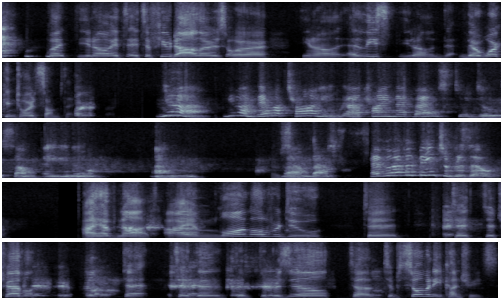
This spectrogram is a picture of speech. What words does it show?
but you know, it's it's a few dollars, or you know, at least you know they're working towards something. Yeah, yeah, they are trying. They are trying their best to do something. You know, um, um have you ever been to Brazil? I have not. I am long overdue to to to travel to to the to, to Brazil to to so many countries.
